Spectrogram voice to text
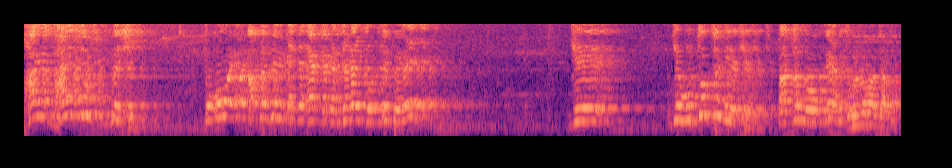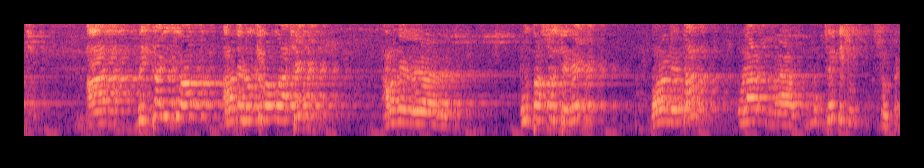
ভাই ভাইয়ের চেয়ে বেশি। তো ও আপনাদের এক- এক জায়গায় করতে পেরে যে যে উদ্যোগটা নিয়েছে, তার জন্য ওকে আমি ধন্যবাদ জানাচ্ছি। আর বিস্তারিত আমাদের লক্ষ্মীবাবু আছেন, আমাদের উদ্বাস্তু সেনের বড় নেতা, ওনার মুখ থেকে কিছু শুনবেন।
